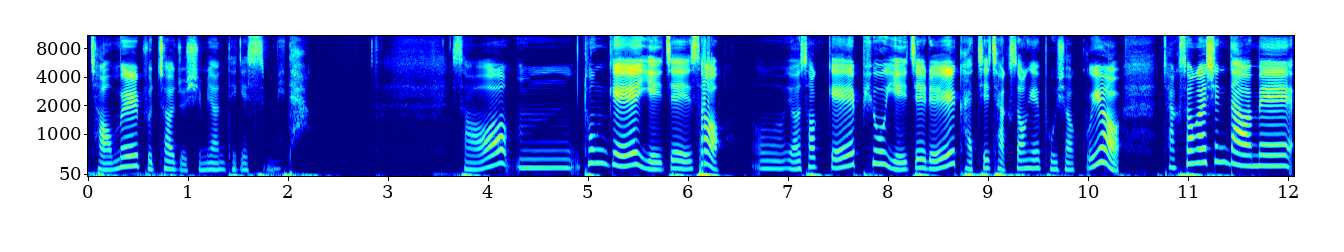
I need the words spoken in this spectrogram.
점을 붙여주시면 되겠습니다. 그래서 음, 통계 예제에서 어, 6개 표 예제를 같이 작성해 보셨고요. 작성하신 다음에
